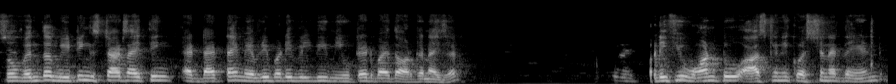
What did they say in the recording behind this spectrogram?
So when the meeting starts, I think at that time everybody will be muted by the organizer. Right. But if you want to ask any question at the end,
